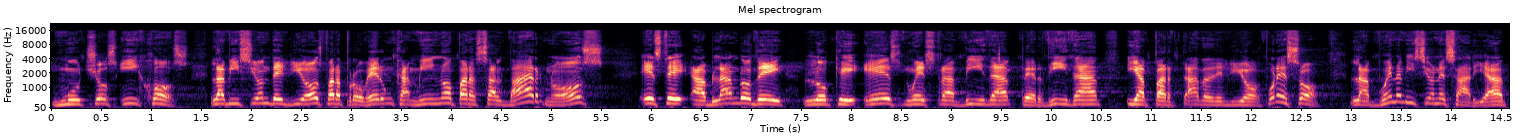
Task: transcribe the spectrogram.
muchos hijos. La visión de Dios para proveer un camino para salvarnos este, hablando de lo que es nuestra vida perdida y apartada de Dios. Por eso, la buena visión necesaria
